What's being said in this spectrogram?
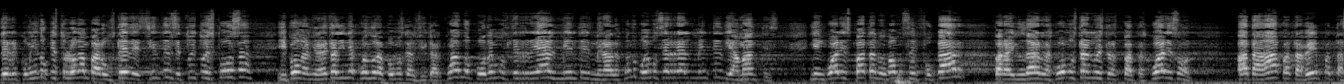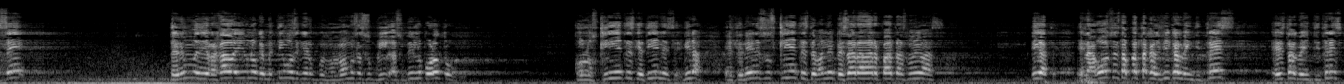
Les recomiendo que esto lo hagan para ustedes. Siéntense tú y tu esposa y pongan, mira, esta línea, ¿cuándo la podemos calificar? ¿Cuándo podemos ser realmente esmeraldas? ¿Cuándo podemos ser realmente diamantes? ¿Y en cuáles patas nos vamos a enfocar para ayudarlas? ¿Cómo están nuestras patas? ¿Cuáles son? Pata A, pata B, pata C. Tenemos medio rajado ahí uno que metimos y que pues, vamos a, a suplirlo por otro. Con los clientes que tienes. Mira, el tener esos clientes te van a empezar a dar patas nuevas. Fíjate, en agosto esta pata califica al 23, esta al 23.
